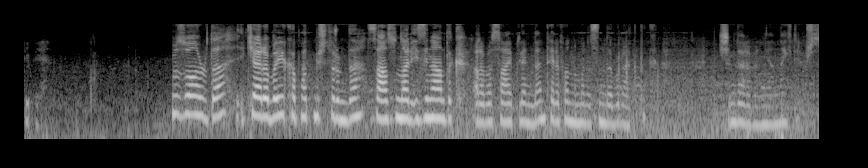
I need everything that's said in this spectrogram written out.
dibi. Biz Orada iki arabayı kapatmış durumda. Sağ olsunlar izin aldık araba sahiplerinden. Telefon numarasını da bıraktık. Şimdi arabanın yanına gidiyoruz.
